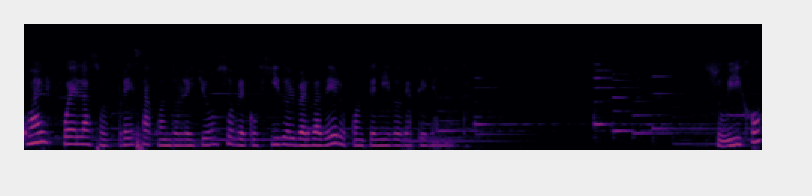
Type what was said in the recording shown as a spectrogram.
¿Cuál fue la sorpresa cuando leyó sobrecogido el verdadero contenido de aquella nota? Su hijo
